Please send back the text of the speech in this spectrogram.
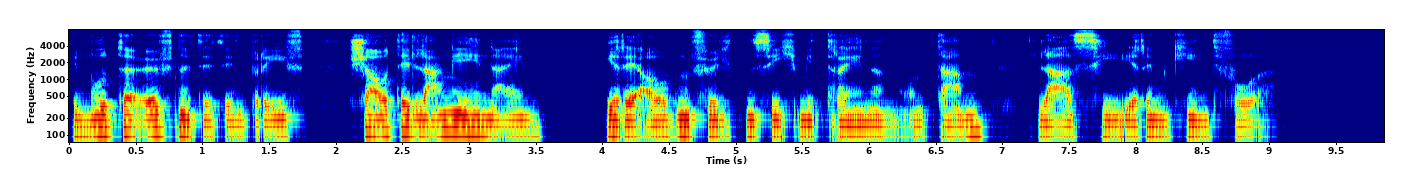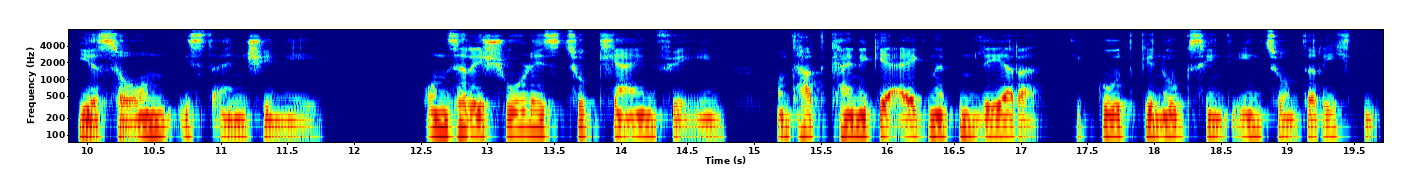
Die Mutter öffnete den Brief, schaute lange hinein, ihre Augen füllten sich mit Tränen, und dann las sie ihrem Kind vor. Ihr Sohn ist ein Genie. Unsere Schule ist zu klein für ihn und hat keine geeigneten Lehrer, die gut genug sind, ihn zu unterrichten.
